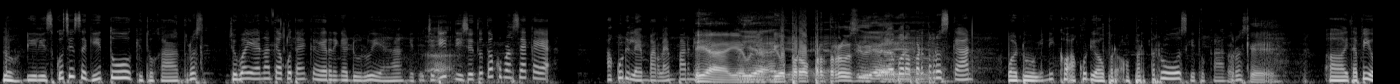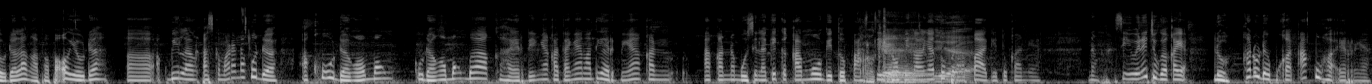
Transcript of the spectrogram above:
loh di listku sih segitu gitu kan. Terus coba ya nanti aku tanya ke Heringa dulu ya gitu. Jadi di situ tuh aku merasa kayak aku dilempar-lempar nih. Iya, iya benar. Iya, Dioper-oper iya, terus gitu iya, kan. Dioper-oper terus kan. Waduh, ini kok aku dioper-oper terus gitu kan. Terus Oke. Eh, tapi ya udahlah nggak apa-apa. Oh ya udah, eh, aku bilang pas kemarin aku udah aku udah ngomong udah ngomong mbak ke HRD-nya katanya nanti HRD-nya akan akan nembusin lagi ke kamu gitu pasti Oke, nominalnya tuh iya. berapa gitu kan ya. Nah si Iwan ini juga kayak loh kan udah bukan aku HR-nya.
